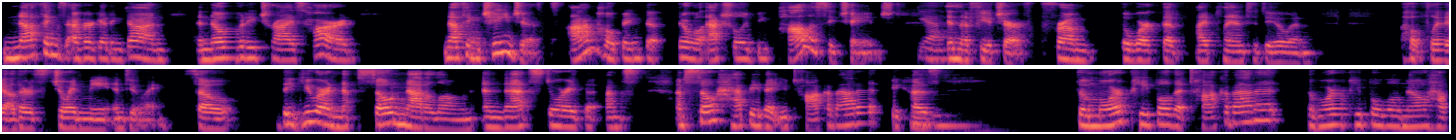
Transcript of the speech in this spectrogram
nothing's ever getting done and nobody tries hard, nothing changes. I'm hoping that there will actually be policy change yes. in the future from the work that I plan to do and hopefully others join me in doing. So the you are not, so not alone and that story that I'm I'm so happy that you talk about it because Mhm. the more people that talk about it, the more people will know how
